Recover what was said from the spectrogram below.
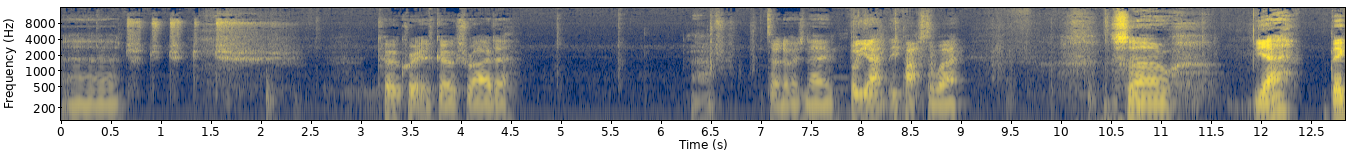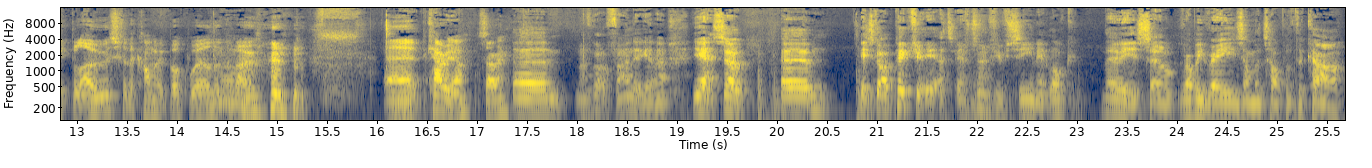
Uh, co-creative Ghost Rider. I don't know his name, but yeah, he passed away. So, yeah, big blows for the comic book world at the moment. uh, carry on. Sorry. Um, I've got to find it again now. Yeah, so um, it's got a picture. I don't know if you've seen it. Look, there he is. So Robbie Reyes on the top of the car,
